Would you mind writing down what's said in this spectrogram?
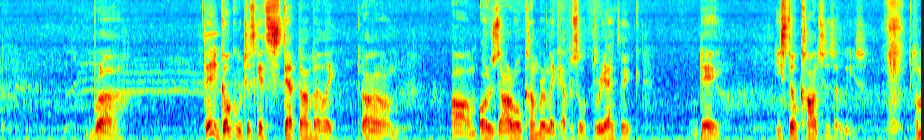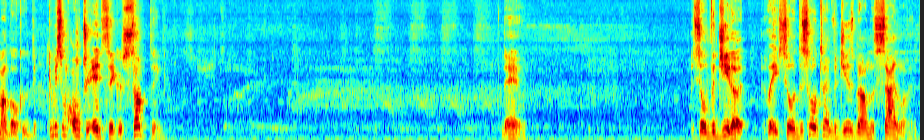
Bruh. Didn't Goku just get stepped on by like um um Ozaru Cumber in like episode three, I think? Dang. He's still conscious at least. Come on, Goku. Give me some Ultra Instinct or something. Damn. So Vegeta, wait. So this whole time Vegeta's been on the sidelines.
